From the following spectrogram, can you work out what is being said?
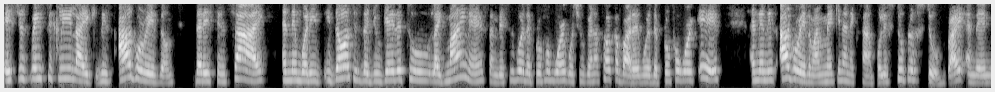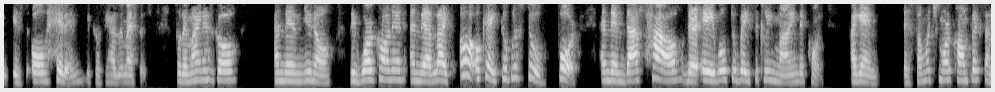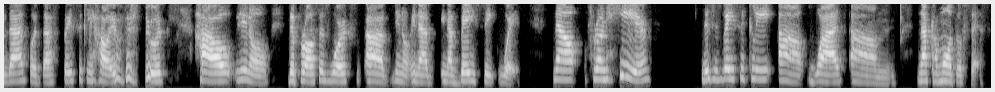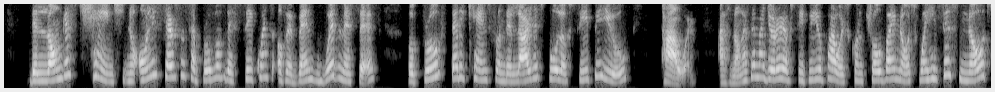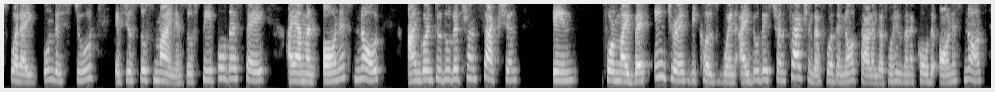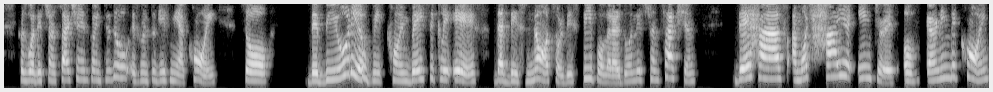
is just basically like this algorithm that is inside and then what it, it does is that you get it to like miners and this is where the proof of work which we're to talk about it where the proof of work is and then this algorithm i'm making an example is 2 plus 2 right? And then it's all hidden because it has a message. So the miners go and then you know they work on it and they're like oh okay 2 plus 2 4 and then that's how they're able to basically mine the coin. Again it's so much more complex than that but that's basically how i understood how you know the process works uh, you know in a in a basic way. Now from here this is basically uh, what um, nakamoto says the longest change not only serves as a proof of the sequence of event witnesses but proof that it came from the largest pool of cpu power as long as the majority of cpu power is controlled by nodes when he says nodes what i understood it's just those miners, those people that say, I am an honest node. I'm going to do the transaction in for my best interest because when I do this transaction, that's what the nodes are, and that's what he's going to call the honest nodes. Because what this transaction is going to do is going to give me a coin. So the beauty of Bitcoin basically is that these nodes or these people that are doing these transactions, they have a much higher interest of earning the coin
